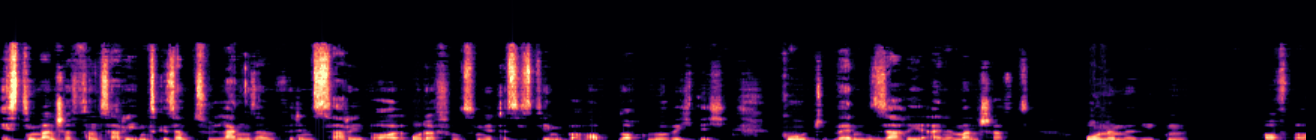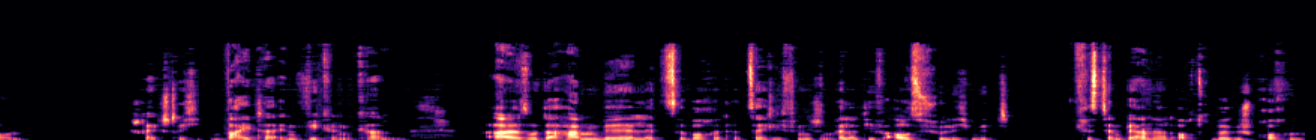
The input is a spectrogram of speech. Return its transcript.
Ist die Mannschaft von Sarri insgesamt zu langsam für den Sarri-Ball oder funktioniert das System überhaupt noch nur richtig gut, wenn Sarri eine Mannschaft ohne Meriten aufbauen, Schrägstrich weiterentwickeln kann? Also da haben wir letzte Woche tatsächlich, finde ich, schon relativ ausführlich mit Christian Bernhard auch drüber gesprochen.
